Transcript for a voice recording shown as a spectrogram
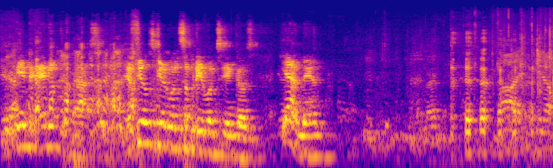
in any capacity. It feels good when somebody looks at you and goes, "Yeah, man." Uh, you know,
